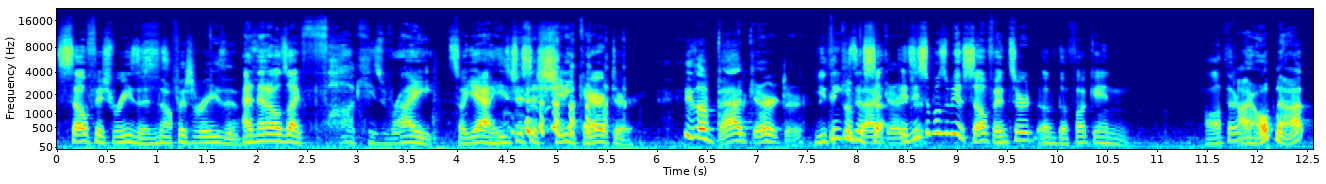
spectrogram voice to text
selfish reasons. Selfish reasons. And then I was like, fuck, he's right. So yeah, he's just a shitty character. He's a bad character. You think he's, a, bad se- is he supposed to be a self insert of the fucking author? I hope not.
